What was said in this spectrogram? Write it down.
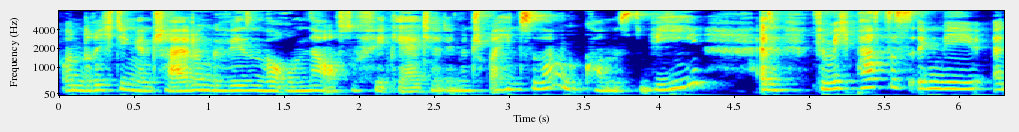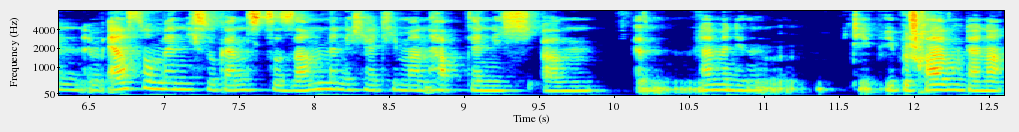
und richtigen Entscheidungen gewesen, warum da auch so viel Geld ja dementsprechend zusammengekommen ist. Wie? Also für mich passt das irgendwie in, im ersten Moment nicht so ganz zusammen, wenn ich halt jemanden habe, der nicht ähm, ne, wenn die, die, die Beschreibung deiner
